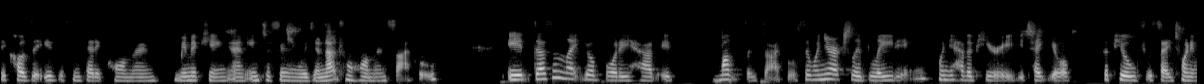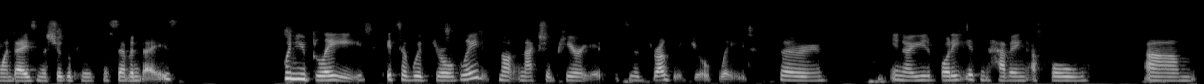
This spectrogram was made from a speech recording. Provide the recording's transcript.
because it is a synthetic hormone mimicking and interfering with your natural hormone cycle, it doesn't let your body have its monthly cycle. So when you're actually bleeding, when you have a period, you take your the pill for say 21 days and the sugar pill for seven days. When you bleed, it's a withdrawal bleed. It's not an actual period. It's a drug withdrawal bleed. So, you know, your body isn't having a full um,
